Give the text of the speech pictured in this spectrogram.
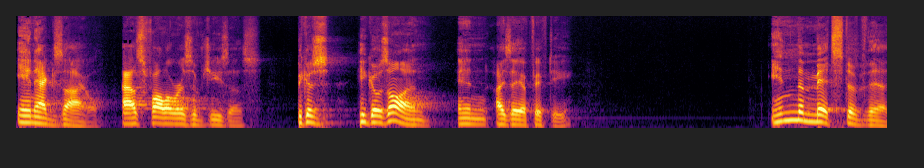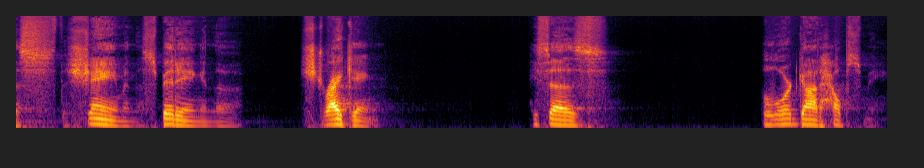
in exile as followers of Jesus. Because he goes on in Isaiah 50. In the midst of this, the shame and the spitting and the striking, he says, The Lord God helps me.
